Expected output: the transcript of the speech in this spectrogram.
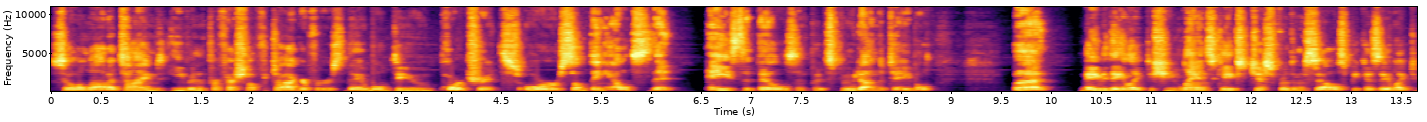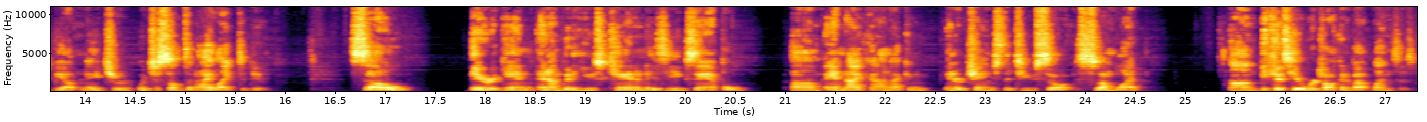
So a lot of times, even professional photographers, they will do portraits or something else that pays the bills and puts food on the table. But maybe they like to shoot landscapes just for themselves because they like to be out in nature, which is something I like to do. So, there again, and I'm going to use Canon as the example um, and Nikon. I can interchange the two so somewhat um, because here we're talking about lenses.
